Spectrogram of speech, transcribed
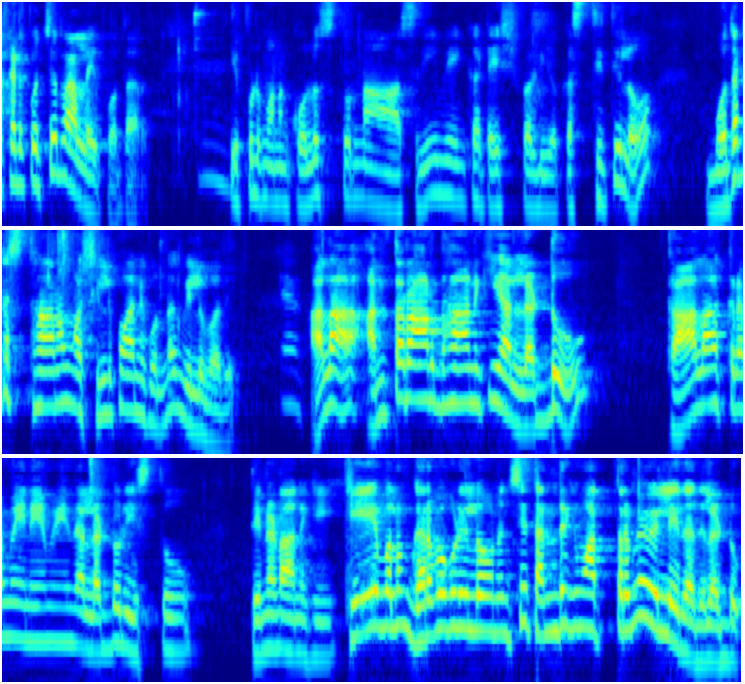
అక్కడికి వచ్చి రాళ్ళైపోతారు. ఇప్పుడు మనం కొలుస్తున్న ఆ శ్రీ వెంకటేశ్వరుడి యొక్క స్థితిలో మొదటి స్థానం ఆ శిల్పానికి ఉన్న విలువది. అలా అంతరార్థానికి ఆ లడ్డు కాలాక్రమేణ ఏమైంది ఆ లడ్డుని ఇస్తూ తినడానికి కేవలం గర్భగుడిలో నుంచి తండ్రికి మాత్రమే వెళ్ళేది అది లడ్డు.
